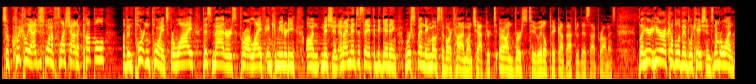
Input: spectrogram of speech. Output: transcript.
So quickly, I just want to flesh out a couple of important points for why this matters for our life in community on mission. And I meant to say at the beginning, we're spending most of our time on chapter or on verse two. It'll pick up after this, I promise. But here, here are a couple of implications. Number one,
